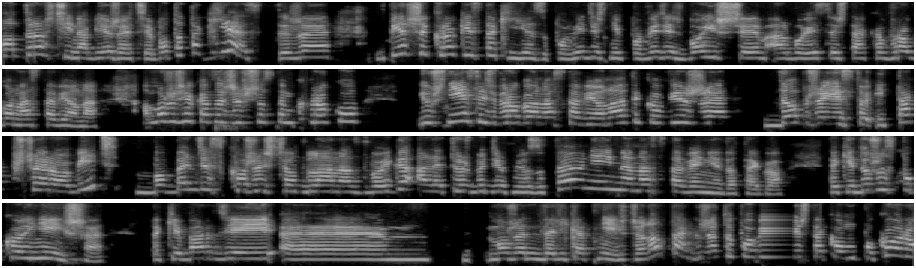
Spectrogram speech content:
mądrości nabierzecie, bo to tak jest, że pierwszy krok jest taki, Jezu, powiedzieć, nie powiedzieć, boisz się albo jesteś taka wrogo nastawiona. A może się okazać, że w szóstym kroku już nie jesteś wrogo nastawiona, tylko wiesz, że dobrze jest to i tak przerobić, bo będzie z korzyścią dla nas dwojga, ale ty już będziesz miał zupełnie inne nastawienie do tego, takie dużo spokojniejsze, takie bardziej em, może delikatniejsze. No tak, że tu powiesz taką pokorą,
